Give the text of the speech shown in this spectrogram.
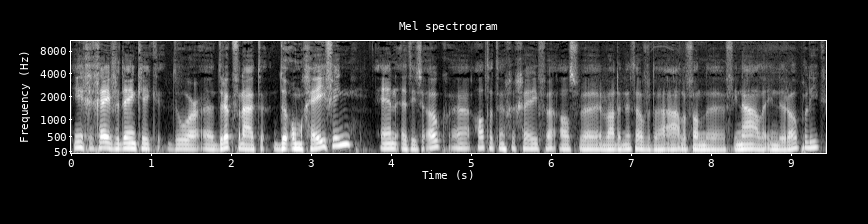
ingegeven, denk ik, door eh, druk vanuit de omgeving. En het is ook eh, altijd een gegeven als we, we hadden het net over het halen van de finale in de Europa League.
